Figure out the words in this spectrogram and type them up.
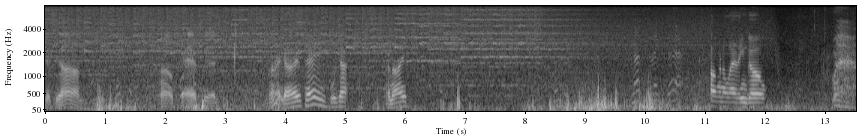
Good job. Okay, that's good. All right, guys. Hey, we got a nice. I'm gonna let him go.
